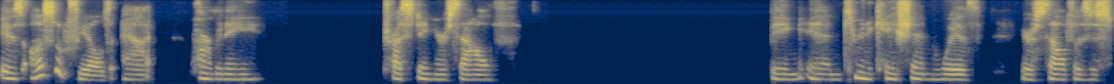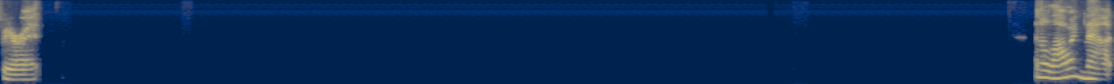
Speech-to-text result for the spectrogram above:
is also filled at harmony, trusting yourself, being in communication with yourself as a spirit. And allowing that,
